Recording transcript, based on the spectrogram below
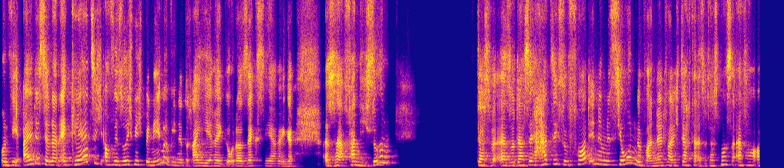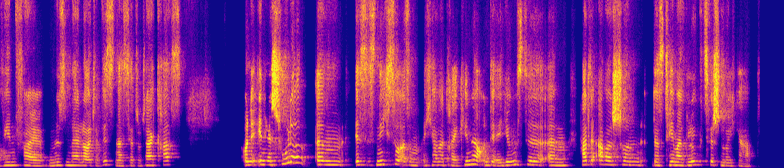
Und wie alt ist er? Und dann erklärt sich auch, wieso ich mich benehme wie eine Dreijährige oder Sechsjährige. Also da fand ich so ein, das, also das hat sich sofort in eine Mission gewandelt, weil ich dachte, also das muss einfach auf jeden Fall, müssen mehr Leute wissen. Das ist ja total krass. Und in der Schule ähm, ist es nicht so, also ich habe drei Kinder und der Jüngste ähm, hatte aber schon das Thema Glück zwischendurch gehabt.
